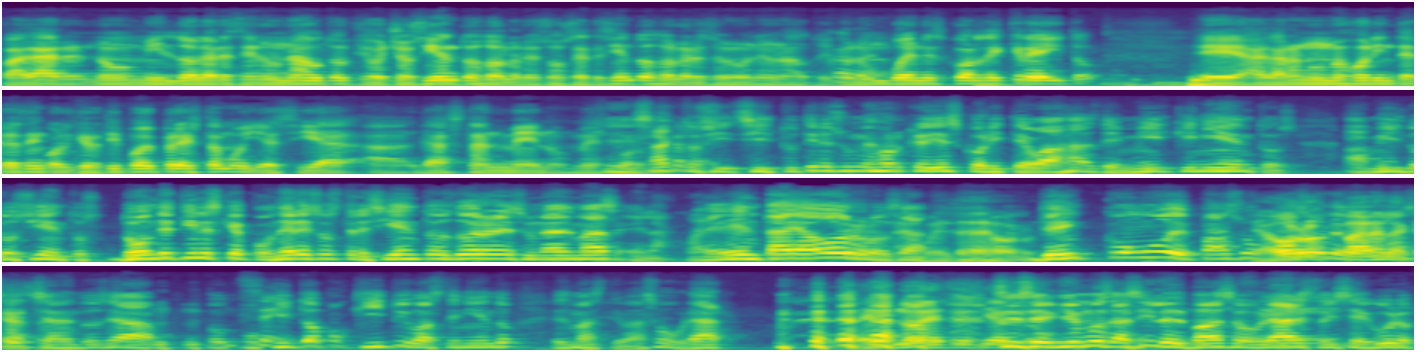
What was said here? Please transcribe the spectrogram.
pagar no mil dólares en un auto que 800 dólares o 700 dólares en un auto. Y con un buen score de crédito, eh, agarran un mejor interés en cualquier tipo de préstamo y así a- a- gastan menos. Mejor. exacto, si, si tú tienes un mejor credit score y te bajas de 1500 a 1200, ¿dónde tienes que poner esos 300 dólares una vez más? En la cuenta de ahorro. O En la sea, cuenta de ahorro. Ven cómo de paso De a paso le para vamos la casa. echando, o sea, po- poquito a poquito y vas teniendo, es más, te va a sobrar. Eh, no, eso es cierto. Si seguimos así les va a sobrar, Sí. estoy seguro.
